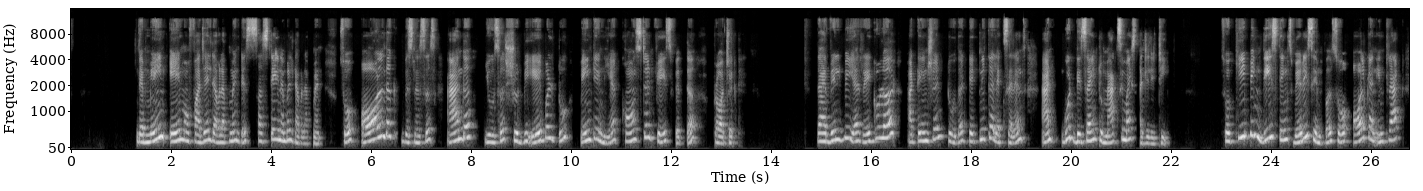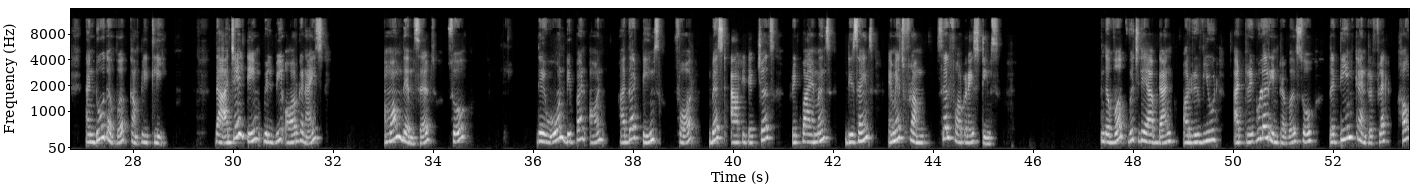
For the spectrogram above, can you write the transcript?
the main aim of agile development is sustainable development. So all the businesses and the users should be able to maintain a constant phase with the project. There will be a regular attention to the technical excellence and good design to maximize agility. So keeping these things very simple so all can interact and do the work completely the agile team will be organized among themselves so they won't depend on other teams for best architectures, requirements, designs emerge from self-organized teams. the work which they have done or reviewed at regular intervals so the team can reflect how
